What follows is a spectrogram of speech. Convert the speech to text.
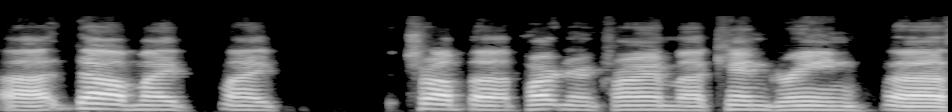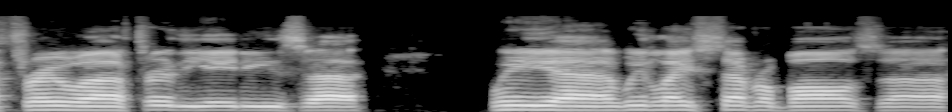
uh, no, my my Trump uh, partner in crime, uh, Ken Green, uh, through uh, through the '80s, uh, we uh, we laced several balls uh, uh,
